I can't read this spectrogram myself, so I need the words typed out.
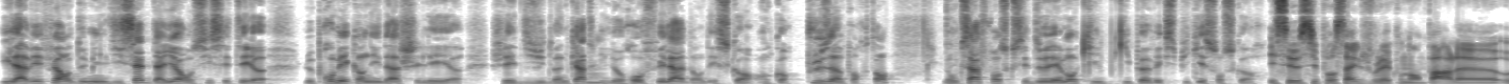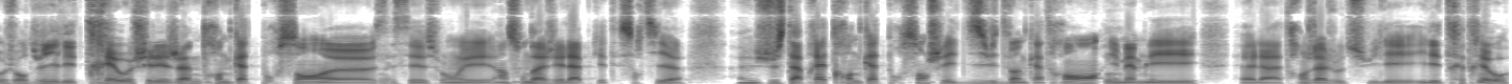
Il avait fait en 2017, d'ailleurs aussi, c'était euh, le premier candidat chez les, euh, les 18-24. Mm. Il le refait là dans des scores encore plus importants. Donc ça, je pense que c'est deux éléments qui, peuvent expliquer son score. Et c'est aussi pour ça que je voulais qu'on en parle euh, aujourd'hui. Il est très haut chez les jeunes, 34%. C'est selon un sondage ELAB qui était sorti juste après, 34% chez les 18-24 ans. Et mm. même les, la tranche d'âge au-dessus, il est, il est très très mm. haut.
